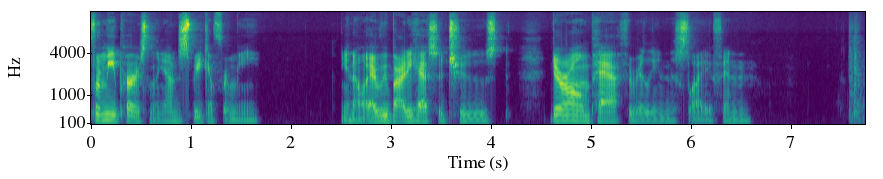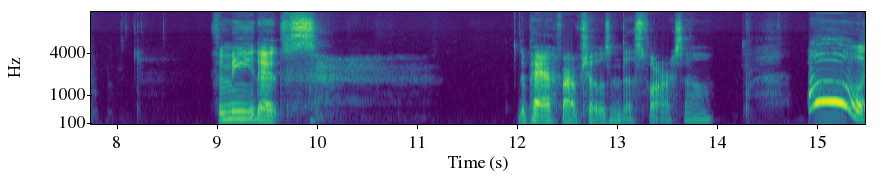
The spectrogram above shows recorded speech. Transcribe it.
for me personally, I'm just speaking for me. You know, everybody has to choose their own path really in this life and for me that's the path I've chosen thus far. So Oh,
